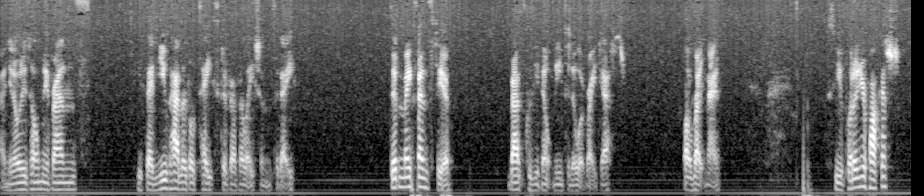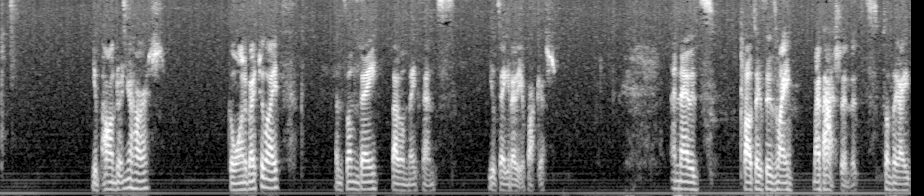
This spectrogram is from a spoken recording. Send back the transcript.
And you know what he told me, friends? He said, You had a little taste of revelation today. Didn't make sense to you. That's because you don't need to know it right yet. Or right now. So you put it in your pocket, you ponder it in your heart, go on about your life, and someday that'll make sense. You'll take it out of your pocket. And now it's politics is my my passion. It's something I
